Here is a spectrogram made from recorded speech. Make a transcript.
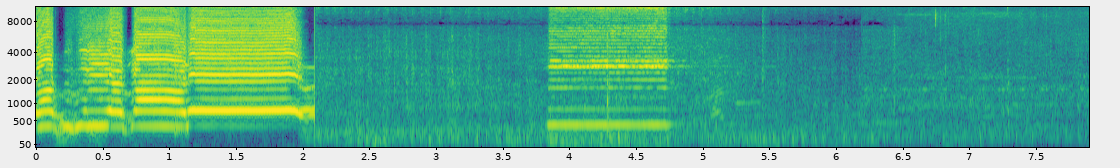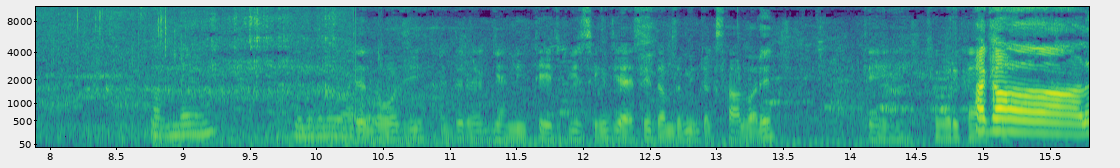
ਸਤਿ ਸ੍ਰੀ ਅਕਾਲ। ਲੋ ਜੀ ਇਧਰ ਗਿਆਨੀ ਤੇਜਵੀਰ ਸਿੰਘ ਜੀ ਐਸੇ ਦਮਦਮੀ ਟਕਸਾਲ ਵਾਲੇ ਤੇ ਹੋਰ ਕਾ ਅਕਾਲ।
